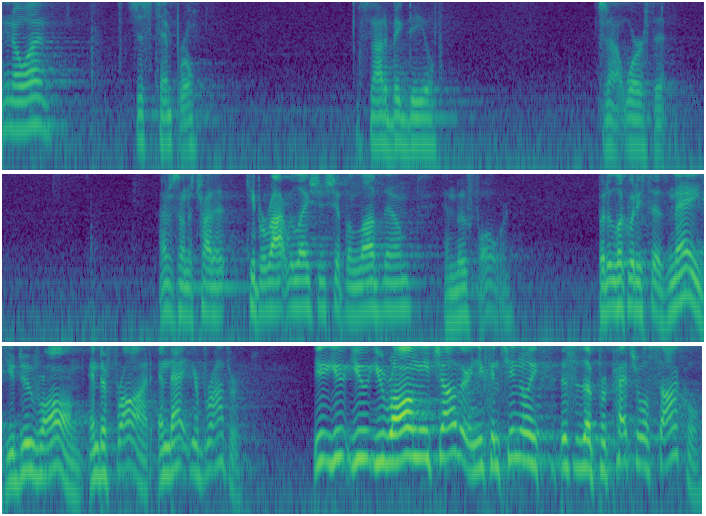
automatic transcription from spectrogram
You know what? It's just temporal. It's not a big deal. It's not worth it. I'm just going to try to keep a right relationship and love them and move forward. But look what he says Nay, you do wrong and defraud, and that your brother. You, you, you, you wrong each other, and you continually, this is a perpetual cycle.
